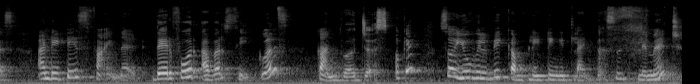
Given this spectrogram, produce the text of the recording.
us and it is finite. Therefore, our sequence converges. Okay. So, you will be completing it like this. Limit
